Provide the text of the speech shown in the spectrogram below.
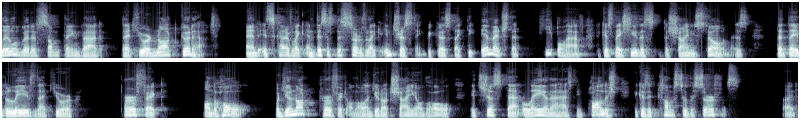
little bit of something that that you're not good at. And it's kind of like, and this is this sort of like interesting because like the image that people have because they see this the shiny stone is that they believe that you're perfect on the whole but you're not perfect on the whole and you're not shiny on the whole. It's just that layer that has been polished because it comes to the surface. Right.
